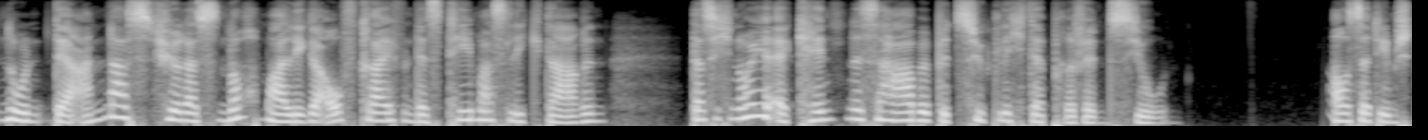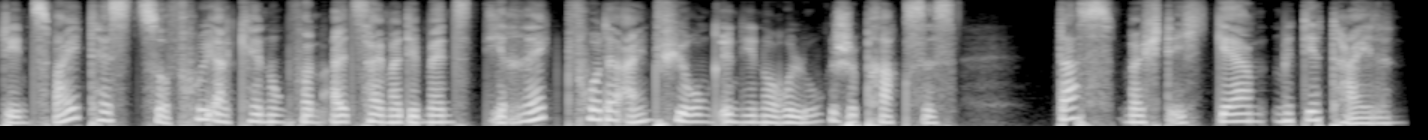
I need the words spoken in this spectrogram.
Nun, der Anlass für das nochmalige Aufgreifen des Themas liegt darin, dass ich neue Erkenntnisse habe bezüglich der Prävention. Außerdem stehen zwei Tests zur Früherkennung von Alzheimer-Demenz direkt vor der Einführung in die neurologische Praxis. Das möchte ich gern mit dir teilen.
